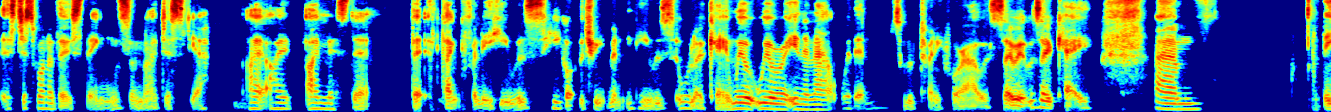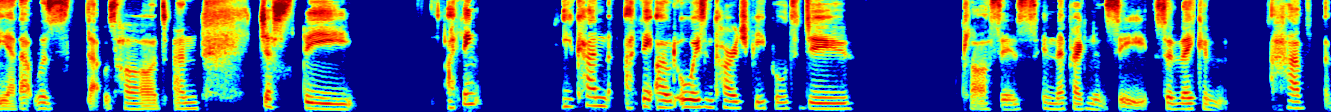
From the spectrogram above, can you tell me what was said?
it's just one of those things, and I just yeah, I I, I missed it but thankfully he was he got the treatment and he was all okay and we were, we were in and out within sort of 24 hours so it was okay um but yeah that was that was hard and just the i think you can i think i would always encourage people to do classes in their pregnancy so they can have a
